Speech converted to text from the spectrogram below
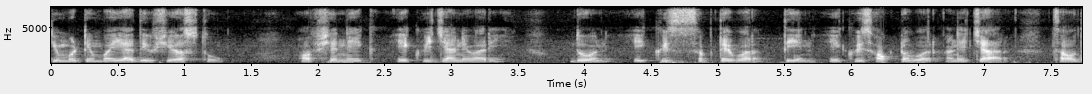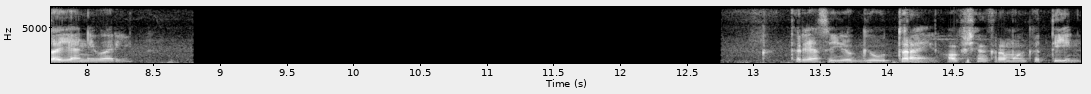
टिंबटिंब या दिवशी असतो. ऑप्शन एक एकवीस जानेवारी दोन एकवीस सप्टेंबर तीन एकवीस ऑक्टोबर आणि चार चौदा जानेवारी. तर याचं योग्य उत्तर आहे ऑप्शन क्रमांक तीन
